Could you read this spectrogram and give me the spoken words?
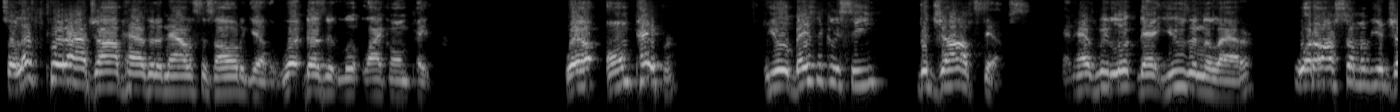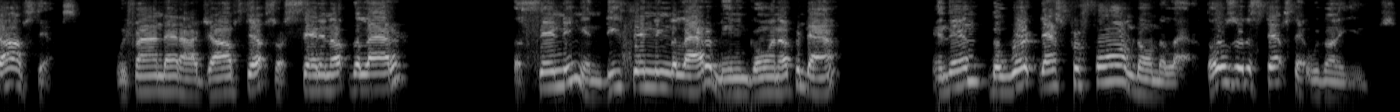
So let's put our job hazard analysis all together. What does it look like on paper? Well, on paper, you'll basically see the job steps. And as we looked at using the ladder, what are some of your job steps? We find that our job steps are setting up the ladder, ascending and descending the ladder, meaning going up and down, and then the work that's performed on the ladder. Those are the steps that we're going to use.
